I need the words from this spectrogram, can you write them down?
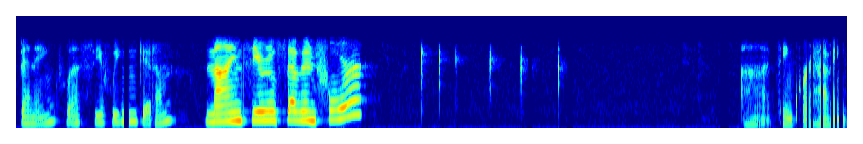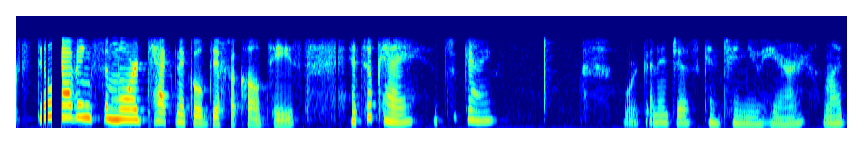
spinning. Let's see if we can get him. 9074. Uh, I think we're having still having some more technical difficulties. It's okay. It's okay. We're going to just continue here. Let's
